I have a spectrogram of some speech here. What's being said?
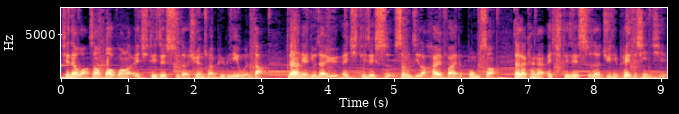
现在网上曝光了 HTC 十的宣传 PPT 文档。亮点就在于 HTC 十升级了 HiFi 的 Boom Sound。再来看看 HTC 十的具体配置信息。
